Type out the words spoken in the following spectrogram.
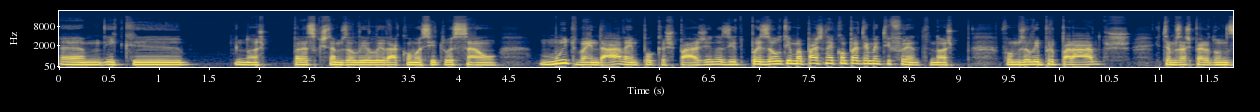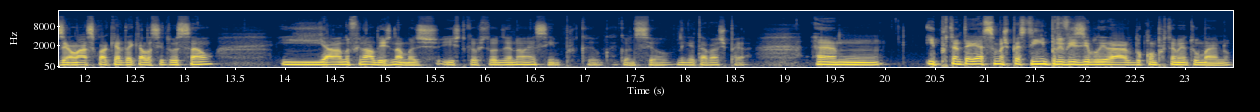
um, e que nós parece que estamos ali a lidar com uma situação muito bem dada, em poucas páginas, e depois a última página é completamente diferente. Nós fomos ali preparados e estamos à espera de um desenlace qualquer daquela situação, e ela no final diz: Não, mas isto que eu estou a dizer não é assim, porque o que aconteceu ninguém estava à espera. Um, e portanto é essa uma espécie de imprevisibilidade do comportamento humano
